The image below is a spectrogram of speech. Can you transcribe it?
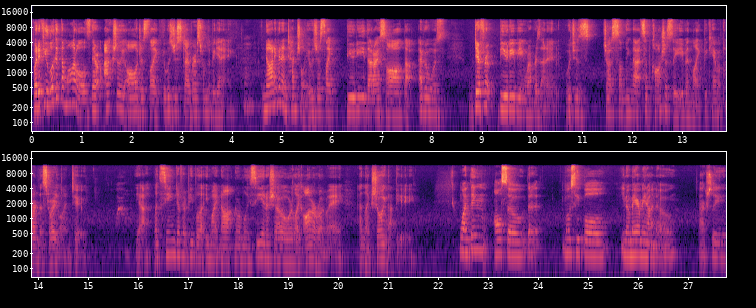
But if you look at the models they're actually all just like it was just diverse from the beginning. Wow. not even intentionally. It was just like beauty that i saw that everyone was different beauty being represented which is just something that subconsciously even like became a part of the storyline too. Wow. yeah. Like seeing different people that you might not normally see in a show or like on a runway and like showing that beauty. One thing also that most people, you know, may or may not know, actually,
